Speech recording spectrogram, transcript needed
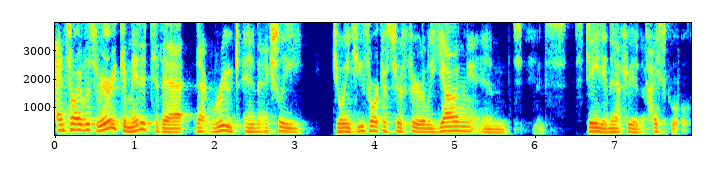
and so I was very committed to that that route and actually joined youth orchestra fairly young and, and stayed in that through the end of high school.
